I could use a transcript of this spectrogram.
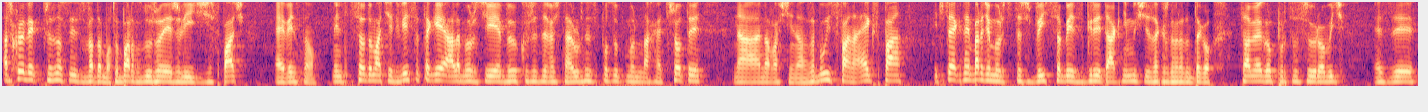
aczkolwiek przez noc jest wiadomo, to bardzo dużo, jeżeli idziecie spać, e, więc no. Więc pseudo macie dwie strategie, ale możecie je wykorzystywać na różny sposób, na headshoty, na, na właśnie na zabójstwa, na expa. I tutaj jak najbardziej możecie też wyjść sobie z gry, tak? Nie musicie za każdym razem tego całego procesu robić z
